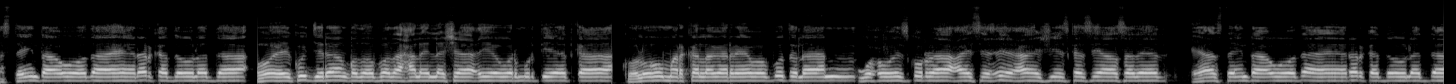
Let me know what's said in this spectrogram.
astaynta awoodaha heerarka dowladda oo ay ku jiraan qodobada xalay la shaaciyey warmurtiyeedka. Kuluhu marka laga reebo puntland wuxuu isku raacay saxiixa heshiiska siyaasadeed ee astaynta awoodaha heerarka dowladda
